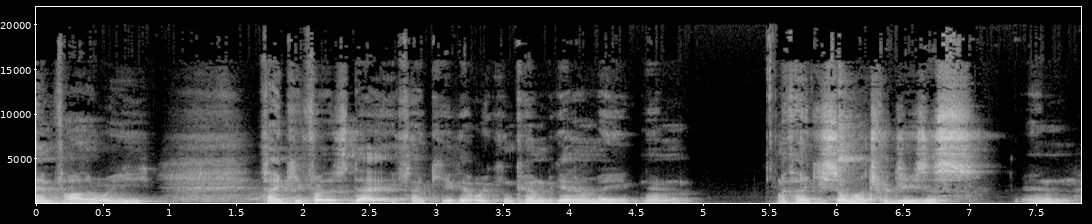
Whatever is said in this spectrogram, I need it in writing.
And Father, we thank you for this day. Thank you that we can come together and meet. And I thank you so much for Jesus and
